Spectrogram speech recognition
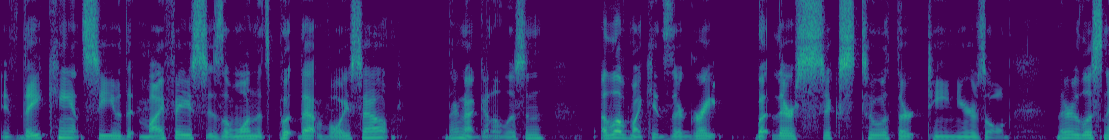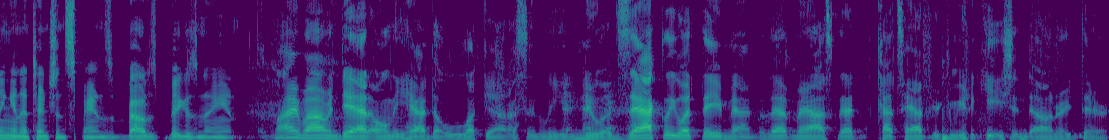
If they can't see that my face is the one that's put that voice out, they're not going to listen. I love my kids, they're great, but they're 6 to 13 years old. Their listening and attention span's about as big as an ant. My mom and dad only had to look at us, and we knew exactly what they meant. With that mask, that cuts half your communication down right there.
